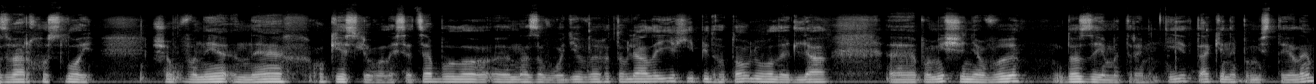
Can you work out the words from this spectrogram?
зверху слой, щоб вони не окислювалися. Це було е, на заводі, виготовляли їх і підготовлювали для е, поміщення в дозиметри. І так і не помістили.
